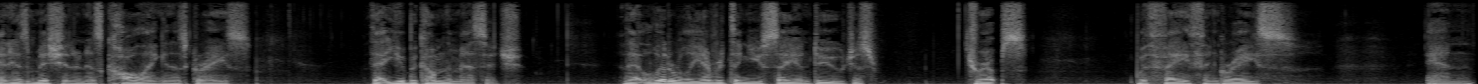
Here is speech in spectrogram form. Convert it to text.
and his mission and his calling and his grace that you become the message. That literally everything you say and do just drips with faith and grace and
